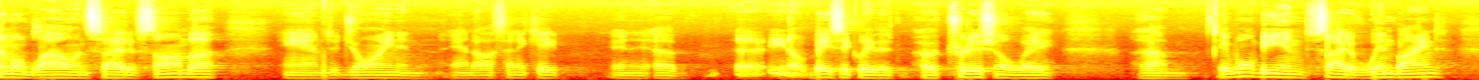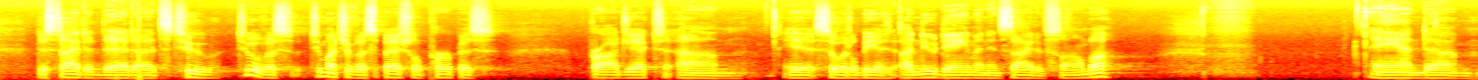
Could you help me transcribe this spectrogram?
Himmelblau inside of Samba and join and, and authenticate in a, uh, you know basically the traditional way. Um, it won't be inside of Winbind. Decided that uh, it's too too of us too much of a special purpose project. Um, it, so it'll be a, a, new daemon inside of Samba, and um,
